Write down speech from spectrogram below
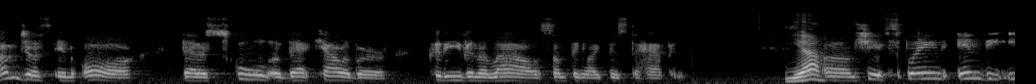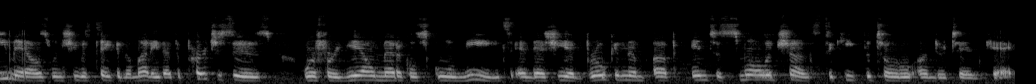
I'm just in awe that a school of that caliber could even allow something like this to happen. Yeah. Um, she explained in the emails when she was taking the money that the purchases were for Yale Medical School needs and that she had broken them up into smaller chunks to keep the total under 10K.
